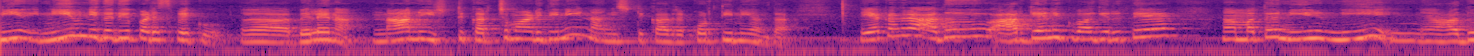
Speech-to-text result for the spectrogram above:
ನೀವು ನೀವು ನಿಗದಿಪಡಿಸ್ಬೇಕು ಬೆಲೆನ. ನಾನು ಇಷ್ಟು ಖರ್ಚು ಮಾಡಿದ್ದೀನಿ ನಾನು ಇಷ್ಟಕ್ಕಾದರೆ ಕೊಡ್ತೀನಿ ಅಂತ. ಯಾಕಂದರೆ ಅದು ಆರ್ಗ್ಯಾನಿಕ್ವಾಗಿರುತ್ತೆ ಮತ್ತು ನೀ ನೀ, ಅದು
